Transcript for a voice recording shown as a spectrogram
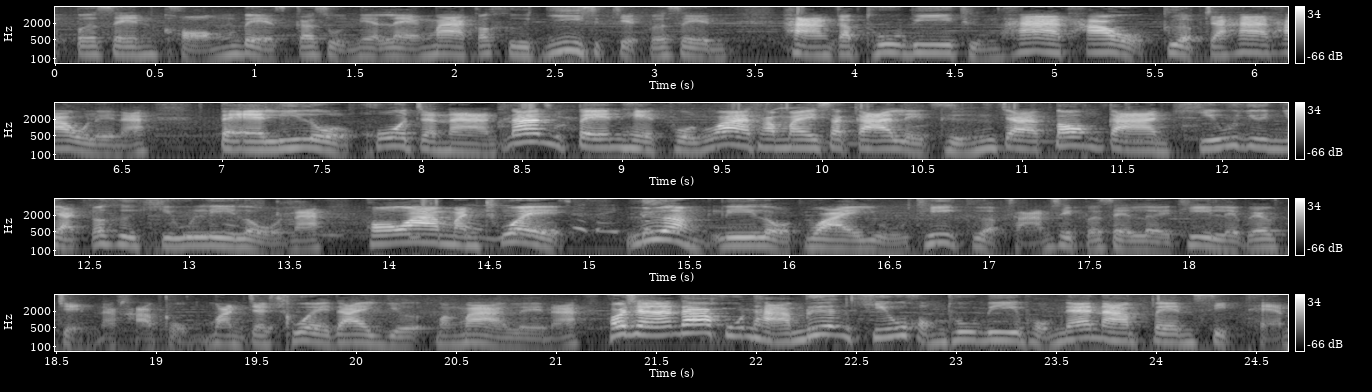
จเปอร์เซ็นต์ของเบสกระสุนเนี่ยแรงมากก็คือ 27%ห่างกับ 2B ถึง 5 เท่า เกือบจะ 5 เท่าเลยนะ แต่รีโหลดโคตรจะนาน นั่นเป็นเหตุผลว่าทำไมสกาเลตถึงจะต้องการคิ้วยืนหยัดก็คือคิ้วรีโหลดนะ เพราะว่ามันช่วยเรื่องรีโหลดไวอยู่ที่เกือบ 30%เลยที่เลเวล7นะครับผม มันจะช่วยได้เยอะมาก ๆ เลยนะ เพราะฉะนั้นถ้าคุณถามเรื่องคิ้วของ 2B ผมแนะนำเป็น 10 แถม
